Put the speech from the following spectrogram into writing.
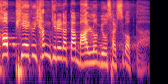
커피의 그 향기를 갖다 말로 묘사할 수가 없다.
